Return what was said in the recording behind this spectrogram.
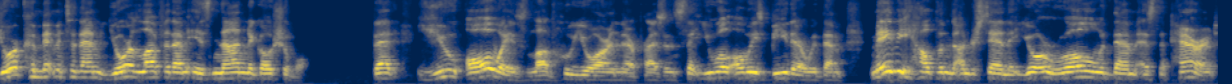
your commitment to them, your love for them is non negotiable. That you always love who you are in their presence, that you will always be there with them. Maybe help them to understand that your role with them as the parent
